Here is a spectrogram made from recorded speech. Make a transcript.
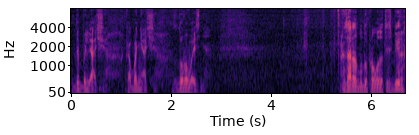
дебелячі, кабанячі, здоровезні. Зараз буду проводити збір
